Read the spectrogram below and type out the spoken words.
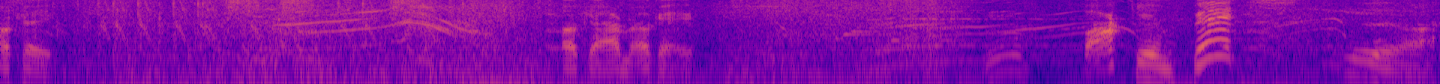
Okay. Okay, I'm okay. You fucking bitch! Ugh.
